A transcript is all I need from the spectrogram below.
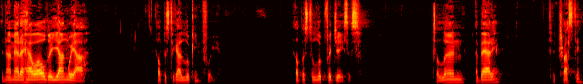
that no matter how old or young we are, help us to go looking for you. Help us to look for Jesus, to learn about him, to trust him,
